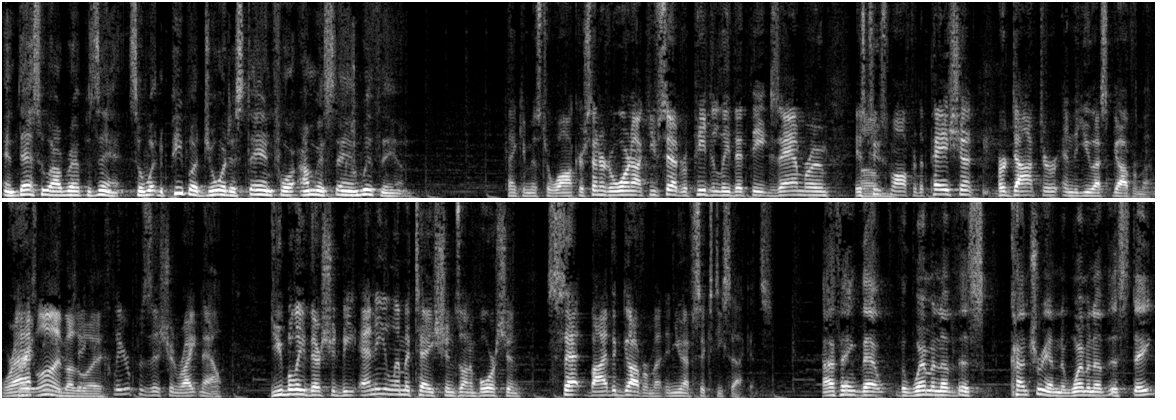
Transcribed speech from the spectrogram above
and that's who I represent. So what the people of Georgia stand for, I'm going to stand with them. Thank you, Mr. Walker. Senator Warnock, you've said repeatedly that the exam room is too Um, small for the patient, her doctor, and the U.S. government. We're Great asking line, you to by the way. a clear position right now. Do you believe there should be any limitations on abortion set by the government? And you have 60 seconds. I think that the women of this country and the women of this state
